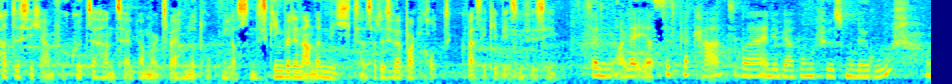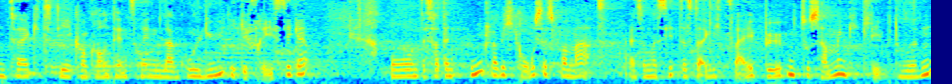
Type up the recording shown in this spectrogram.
hat er sich einfach kurzerhand selber mal 200 drucken lassen. Das ging bei den anderen nicht. Also das wäre bankrott quasi gewesen für sie. Sein allererstes Plakat war eine Werbung fürs Moulin Rouge und zeigt die Concon-Tänzerin La Goulue, die Gefräßige. Und es hat ein unglaublich großes Format. Also man sieht, dass da eigentlich zwei Bögen zusammengeklebt wurden,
